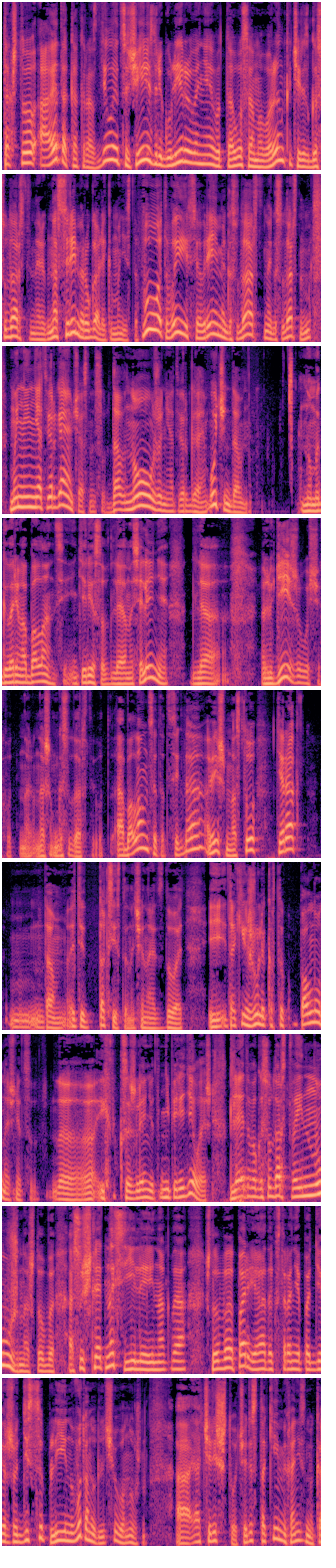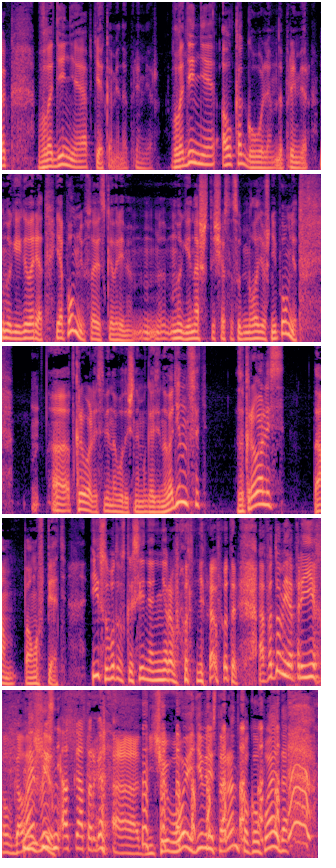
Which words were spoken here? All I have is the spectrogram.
Так что, а это как раз делается через регулирование вот того самого рынка, через государственное регулирование. Нас все время ругали коммунистов. Вот вы все время государственное, государственное. Мы не, не отвергаем частный суд. Давно уже не отвергаем. Очень давно. Но мы говорим о балансе интересов для населения, для людей, живущих вот в нашем государстве. Вот. А баланс этот всегда, видишь, на 100 теракт, там эти таксисты начинают сдувать. И таких жуликов-то полно начнется. Их, к сожалению, не переделаешь. Для этого государство и нужно, чтобы осуществлять насилие иногда, чтобы порядок в стране поддерживать, дисциплину. Вот оно для чего нужно. А, а через что? Через такие механизмы, как владение аптеками, например владение алкоголем, например. Многие говорят, я помню в советское время, многие наши сейчас, особенно молодежь, не помнят, открывались виноводочные магазины в 11, закрывались там, по-моему, в 5. И в субботу воскресенье они не работали, не работали. А потом я приехал в Голландию. Не жизнь, а каторга. А, ничего, иди в ресторан, покупай, да.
